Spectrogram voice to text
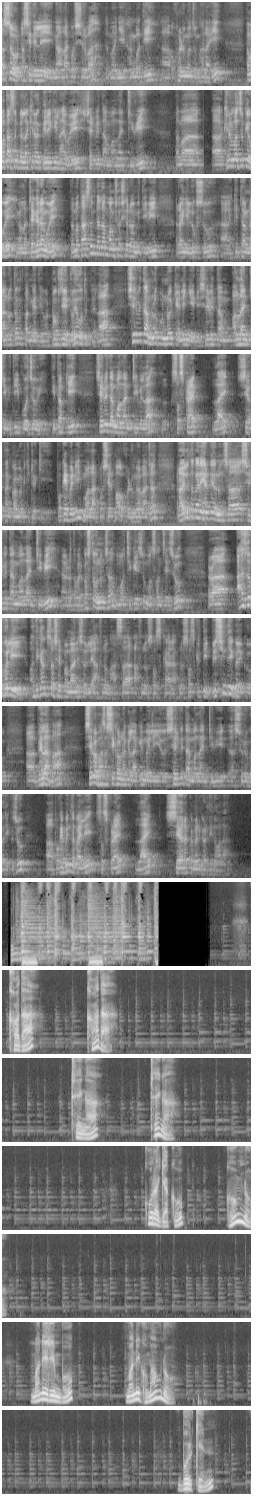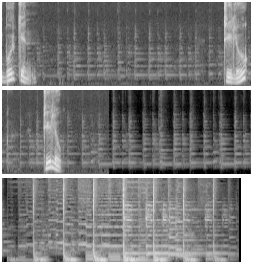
laso tasi dili nga lako shirwa tama nyi khangba di ukhulunga zungkha lai tama tasam pela kirang teri ki lai we sherbi tam online tv tama kirang lachu ke we nga la tegarang we. Tama tasam pela mangsho shirwa mi tv rangi luksu kitang na lo tang tam nga di tokje doi ut pela. Sherbi tam lokum no kyani nyi di sherbi tam online tv di gojowi titap ki सर्वि ताम online TV ला. Subscribe like share ताङ comment किटो कि। पक्कै पनि म लाको शेर्पा ओखलढुङ्गाबाट र अहिले तपाईँहरू हेर्दै हुनुहुन्छ सिर्विताम अनलाइन टिभी र तपाईँहरू कस्तो हुनुहुन्छ? म ठिकै छु म सन्चै छु। र आजभोलि अधिकांश शेर्पा मानिसहरूले आफ्नो भाषा आफ्नो संस्कार आफ्नो संस्कृति बिर्सिँदै गएको बेलामा शेर्पा भाषा सिकाउनको लागि मैले यो शेर्विताम अनलाइन टिभी सुरु गरेको छु। पक्कै पनि तपाईँले सब्सक्राइब लाइक सेयर र कमेन्ट गरिदिनु होला। खदा खदा। ठेङ्गा ठेङ्गा कुरा ग्याकुप घुम्नु। मनी रिम्बुप मनी घुमाउनु बुर्किन Burkin Diluk, Diluk.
